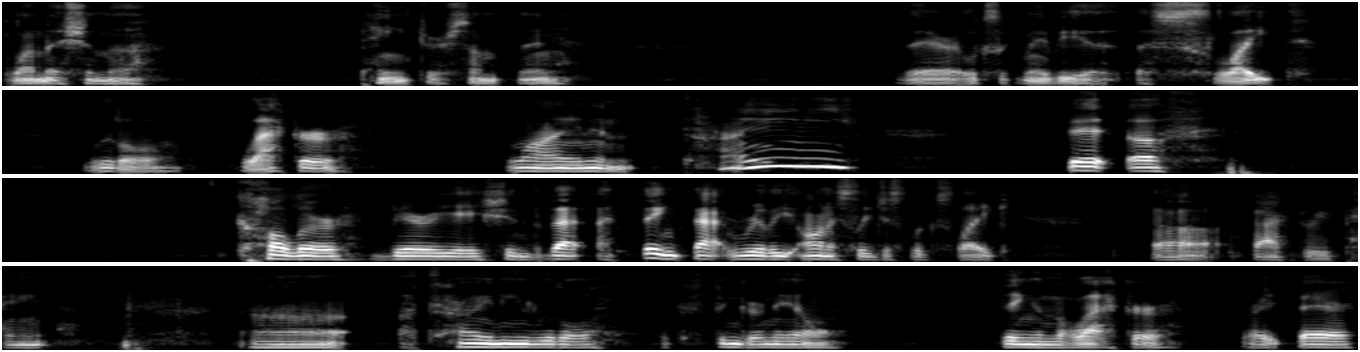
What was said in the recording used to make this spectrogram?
blemish in the paint or something there. It looks like maybe a, a slight little lacquer line and tiny bit of color variation. But that I think that really honestly just looks like uh, factory paint. Uh, a tiny little like fingernail thing in the lacquer right there.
